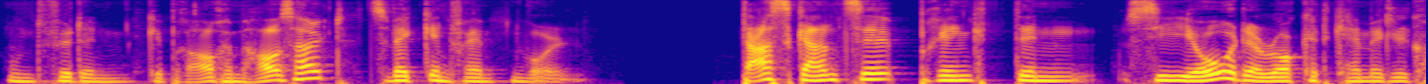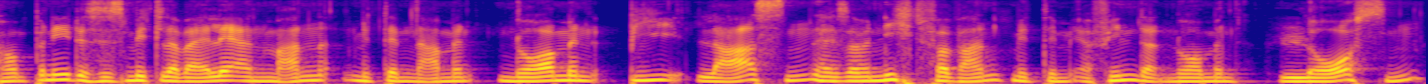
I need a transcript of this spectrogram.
und für den Gebrauch im Haushalt zweckentfremden wollen. Das Ganze bringt den CEO der Rocket Chemical Company, das ist mittlerweile ein Mann mit dem Namen Norman B. Larson, er ist aber nicht verwandt mit dem Erfinder Norman Lawson.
